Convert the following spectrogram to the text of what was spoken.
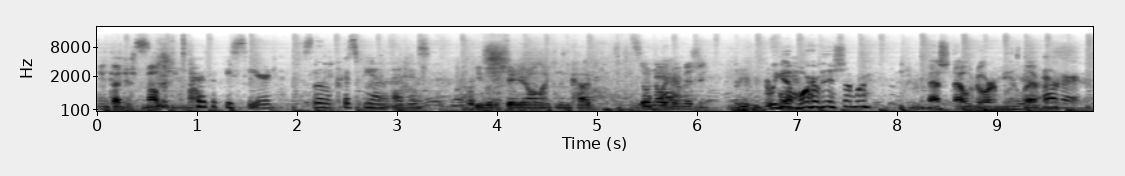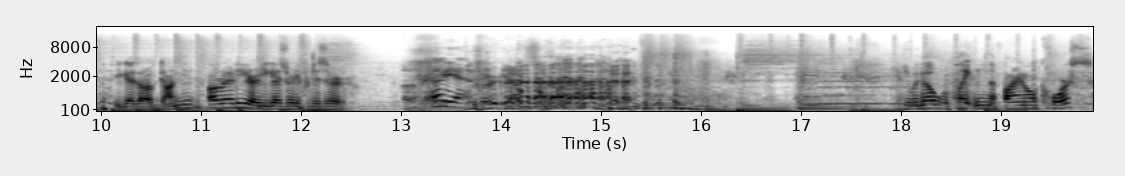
Lingcod just melts in your mouth. Perfectly seared. It's a little crispy on the edges. People that say they don't like lingcod don't know what they're missing. We got more of this somewhere? Best outdoor meal ever. Ever. You guys all done already, or are you guys ready for dessert? Uh, oh, yeah. Dessert, yes. Here we go. We're plating the final course,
